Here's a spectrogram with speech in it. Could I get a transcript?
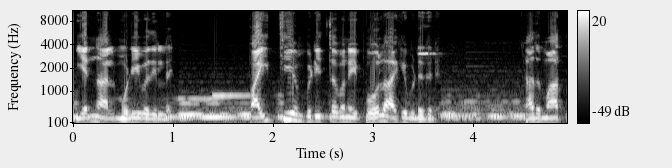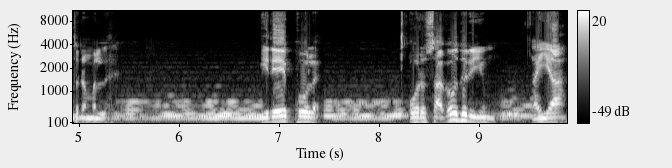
என்னால் முடிவதில்லை. பைத்தியம் பிடித்தவனை போல ஆகிவிடுகிறேன். அது மாத்திரமல்ல. இதே போல ஒரு சகோதரியும் ஐயா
